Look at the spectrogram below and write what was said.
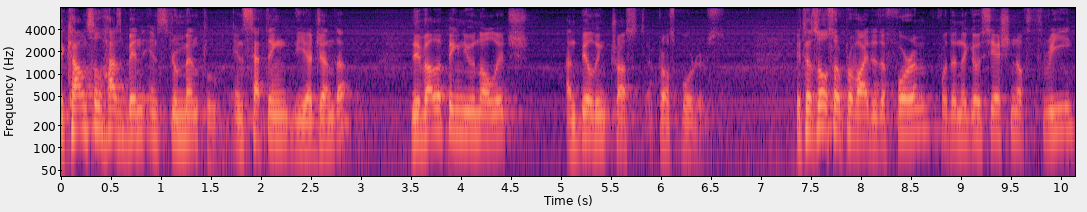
The Council has been instrumental in setting the agenda, developing new knowledge, and building trust across borders. It has also provided a forum for the negotiation of three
